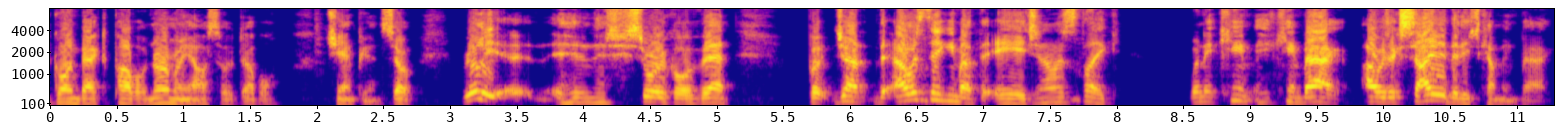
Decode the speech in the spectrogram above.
going back to Paavo Nurmi, also a double champion. So really, uh, this historical event. But John, I was thinking about the age, and I was like, when it came he came back, I was excited that he's coming back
